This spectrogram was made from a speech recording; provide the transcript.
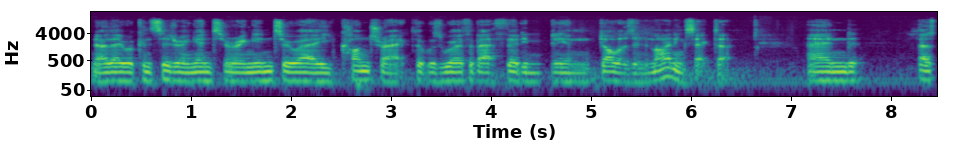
you know they were considering entering into a contract that was worth about 30 million dollars in the mining sector, and that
